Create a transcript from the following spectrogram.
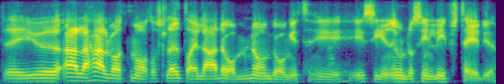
Det är ju alla halvautomater slutar i ladda om någon gång i, i, sin, under sin livstid. Ju.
